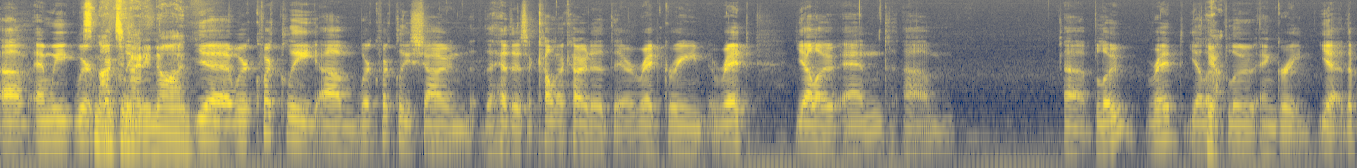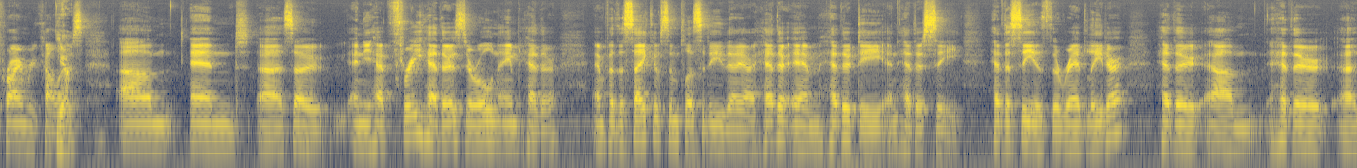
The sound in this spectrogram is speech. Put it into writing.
um, and we we're It's quickly, 1989. yeah, we're quickly um, we're quickly shown the Heathers are color coded. They're red, green, red, yellow, and um, uh, blue, red, yellow, Yeah. blue, and green. Yeah, the primary colors. Um, and uh, so, and you have three Heathers. They're all named Heather. And for the sake of simplicity, they are Heather M, Heather D, and Heather C. Heather C is the red leader. Heather um, Heather uh,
